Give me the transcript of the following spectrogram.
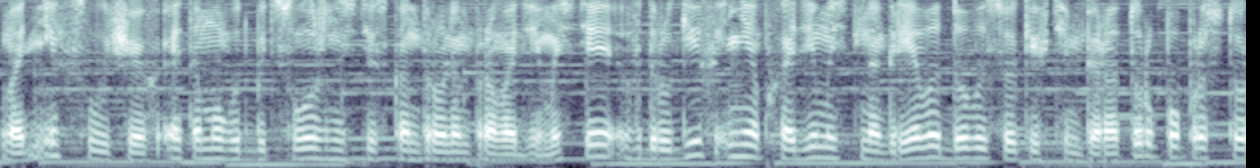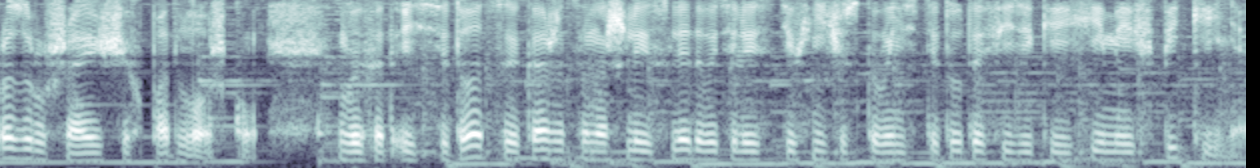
В одних случаях это могут быть сложности с контролем проводимости, в других – необходимость нагрева до высоких температур, попросту разрушающих подложку. Выход из ситуации кажется наш нашли исследователи из Технического института физики и химии в Пекине.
